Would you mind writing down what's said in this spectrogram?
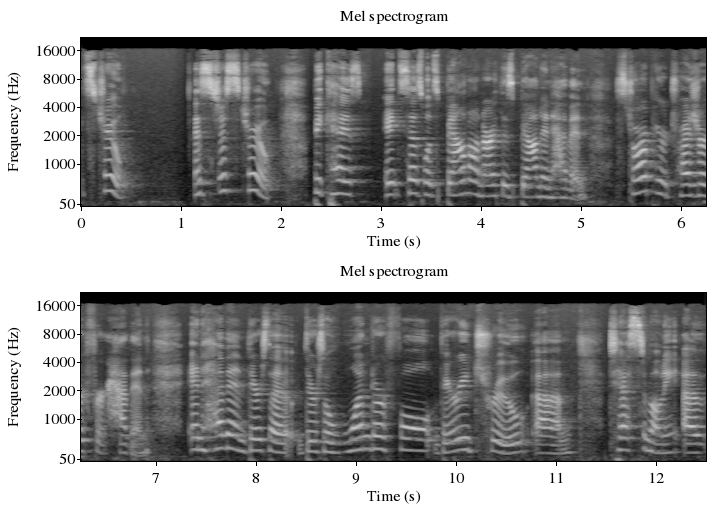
It's true. It's just true because it says what's bound on earth is bound in heaven. Store up your treasure for heaven. In heaven, there's a there's a wonderful, very true um, testimony of,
